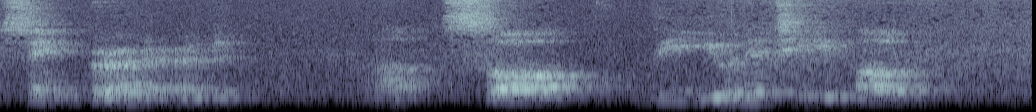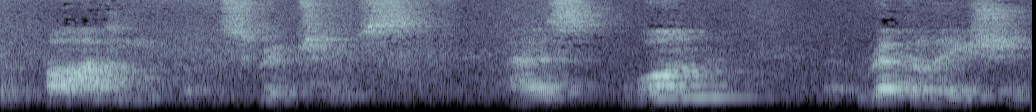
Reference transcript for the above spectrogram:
St. Bernard uh, saw the unity of the body of the scriptures as one revelation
